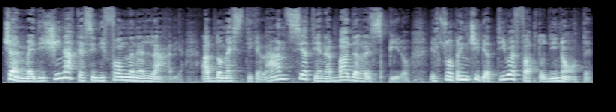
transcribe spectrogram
C'è medicina che si diffonde nell'aria, addomestica l'ansia, tiene a bada il respiro. Il suo principio attivo è fatto di note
